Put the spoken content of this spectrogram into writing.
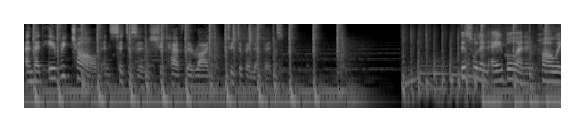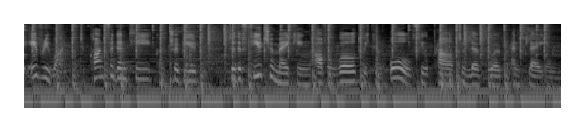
and that every child and citizen should have the right to develop it. This will enable and empower everyone to confidently contribute to the future making of a world we can all feel proud to live, work, and play in.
